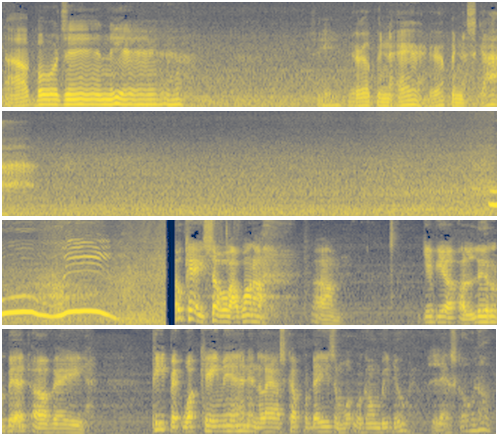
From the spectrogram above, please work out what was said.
Outboards in the air. See, they're up in the air. They're up in the sky. Ooh-wee! Okay, so I want to um, give you a little bit of a peep at what came in in the last couple days and what we're going to be doing. Let's go look.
